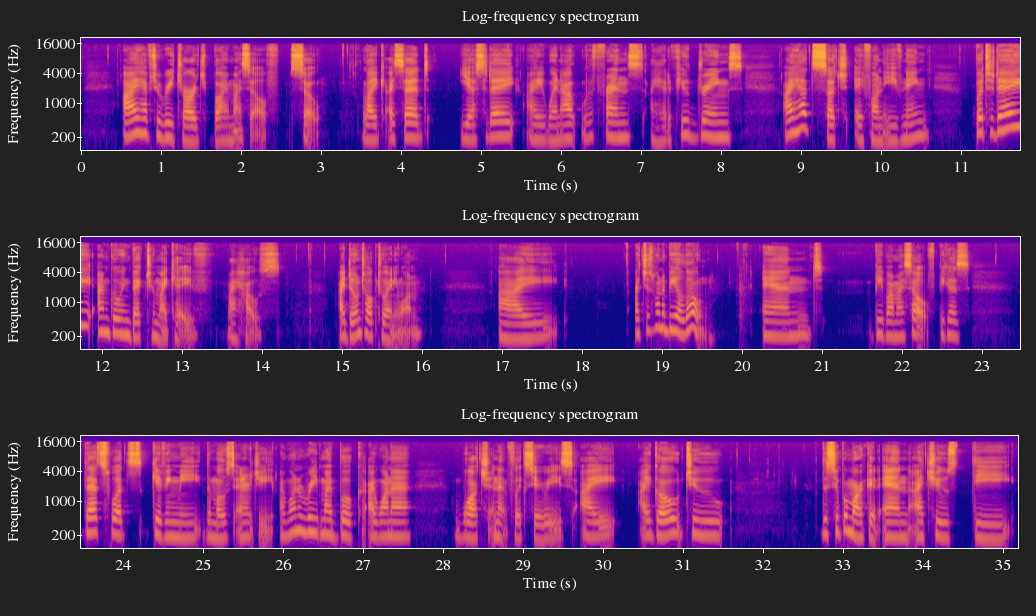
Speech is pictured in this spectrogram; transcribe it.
I have to recharge by myself. So, like I said yesterday, I went out with friends, I had a few drinks, I had such a fun evening. But today I'm going back to my cave, my house. I don't talk to anyone. I I just want to be alone and be by myself because that's what's giving me the most energy. I want to read my book. I want to watch a Netflix series. I I go to the supermarket and I choose the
